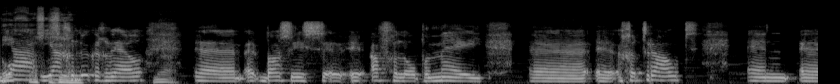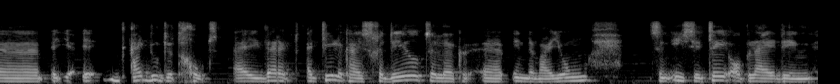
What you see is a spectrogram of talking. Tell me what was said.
Toch? Ja, ja gelukkig wel. Ja. Uh, Bas is uh, afgelopen mei uh, getrouwd. En hij doet het goed. Hij werkt, natuurlijk, hij is gedeeltelijk in de Wajong. Zijn ICT-opleiding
